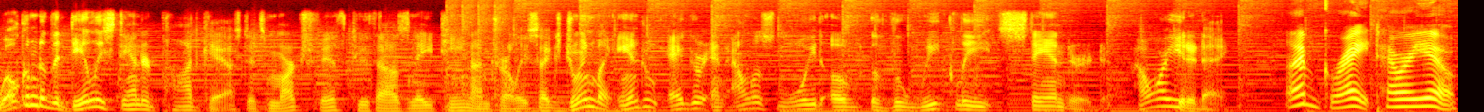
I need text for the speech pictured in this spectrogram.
Welcome to the Daily Standard Podcast. It's March 5th, 2018. I'm Charlie Sykes, joined by Andrew Egger and Alice Lloyd of the Weekly Standard. How are you today? I'm great. How are you?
